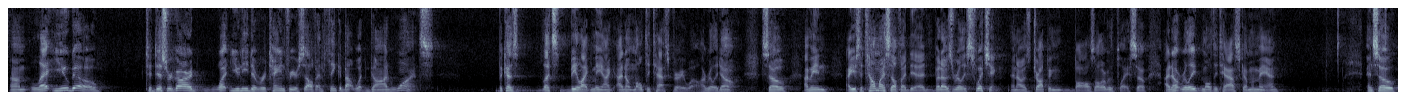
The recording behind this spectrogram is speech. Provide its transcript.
Um, let you go to disregard what you need to retain for yourself and think about what God wants. Because let's be like me, I, I, don't multitask very well. I really don't. So, I mean, I used to tell myself I did, but I was really switching and I was dropping balls all over the place. So, I don't really multitask. I'm a man. And so,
